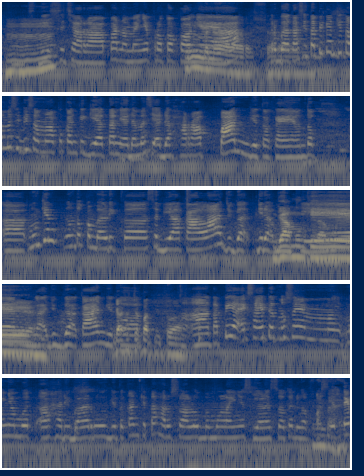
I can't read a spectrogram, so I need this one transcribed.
Hmm. di secara apa namanya protokolnya Hmm, ya benar. Secara- terbatasi tapi kan kita masih bisa melakukan kegiatan ya dan masih ada harapan gitu kayaknya untuk eh, mungkin untuk kembali ke sedia kala juga tidak Nggak mungkin, mungkin. nggak juga kan gitu nggak secepat itu ah. Nah, ah, tapi ya excited maksudnya men- menyambut eh, hari baru gitu kan kita harus selalu memulainya segala sesuatu dengan positif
